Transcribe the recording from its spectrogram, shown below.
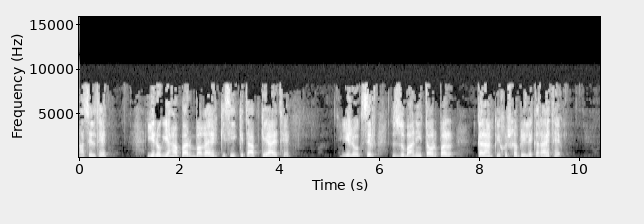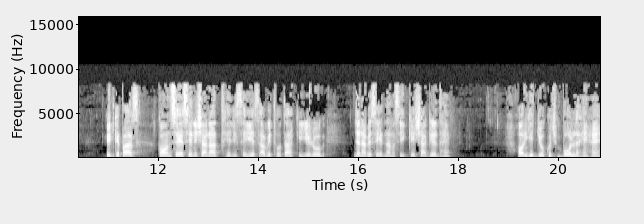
حاصل تھے۔ یہ لوگ یہاں پر بغیر کسی کتاب کے آئے تھے۔ یہ لوگ صرف زبانی طور پر کلام کی خوشخبری لے کر آئے تھے۔ ان کے پاس کون سے ایسے نشانات تھے جس سے یہ ثابت ہوتا کہ یہ لوگ جناب سیدنا مسیح کے شاگرد ہیں؟ اور یہ جو کچھ بول رہے ہیں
